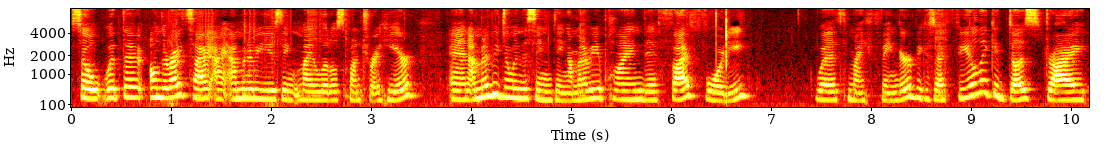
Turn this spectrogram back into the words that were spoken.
So with the on the right side I am going to be using my little sponge right here and I'm going to be doing the same thing. I'm going to be applying the 540 with my finger because I feel like it does dry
